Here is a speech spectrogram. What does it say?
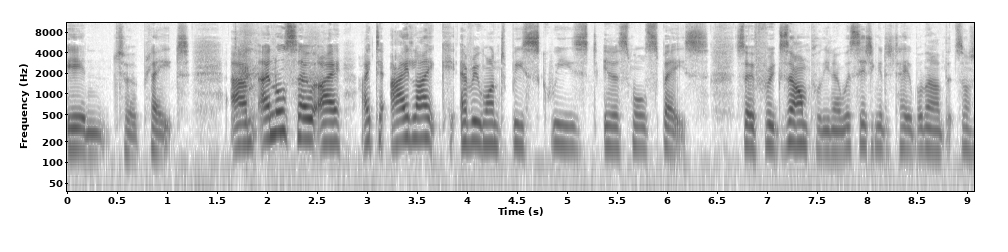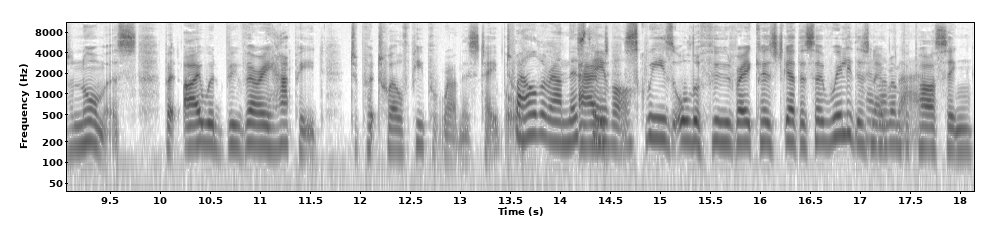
into a plate. Um, and also, I, I, t- I like everyone to be squeezed in a small space. So, for example, you know, we're sitting at a table now that's not enormous, but I would be very happy to put 12 people around this table. 12 around this and table. Squeeze all the food very close together. So, really, there's I no room that. for passing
